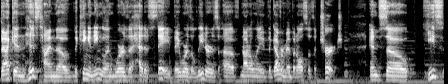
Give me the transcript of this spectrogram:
back in his time, though, the king in England were the head of state. They were the leaders of not only the government but also the church. And so he's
